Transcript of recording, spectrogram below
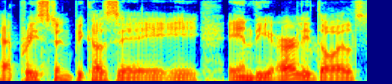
uh, precedent because uh, in the early Dáils,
